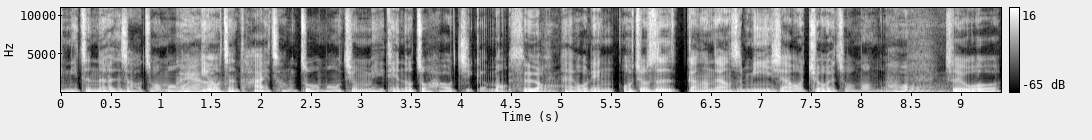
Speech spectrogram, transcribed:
哎、欸，你真的很少做梦，哎，因为我真的太常做梦，我几乎每天都做好几个梦，是哦，哎，我连我就是刚刚这样子眯一下，我就会做梦了哦，所以我。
